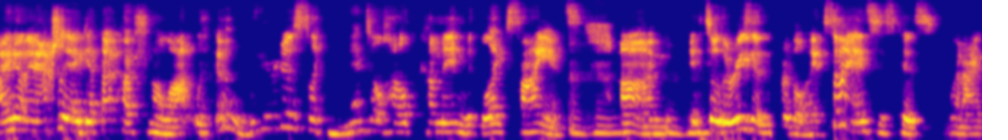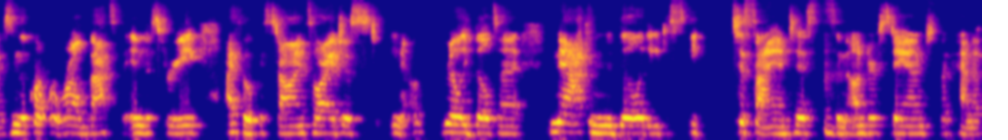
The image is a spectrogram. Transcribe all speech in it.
I know, and actually, I get that question a lot. Like, oh, where does like mental health come in with life science? Mm-hmm. Um, mm-hmm. And so the reason for the life science is because when I was in the corporate world, that's the industry I focused on. So I just, you know, really built a knack and an ability to speak to scientists mm-hmm. and understand the kind of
